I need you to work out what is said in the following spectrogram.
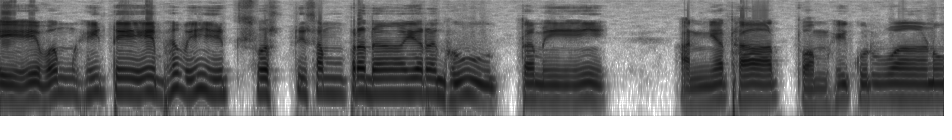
एवम् हि ते भवेत् स्वस्ति सम्प्रदायरघूत्तमे अन्यथा त्वम् हि कुर्वाणो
